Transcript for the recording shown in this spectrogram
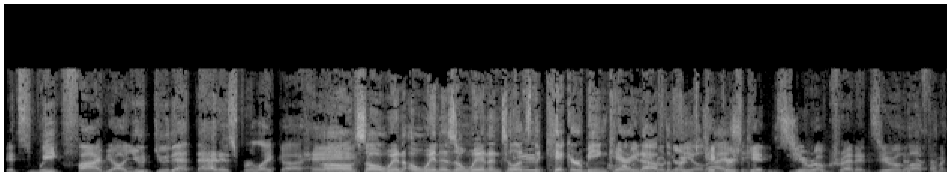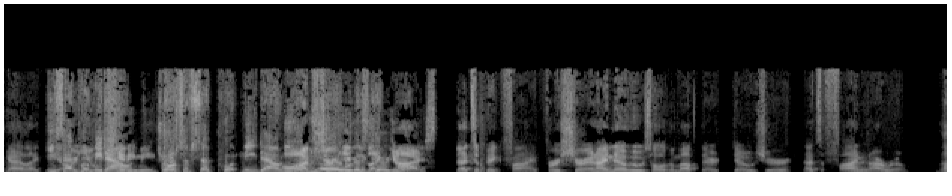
It's week five, y'all. You do that. That is for like a hey. Oh, so a win a win is a win until it's the kicker being oh, carried Oh, off no, the no, field. Kickers see. get zero credit, zero love from a guy like me. He said, Are "Put you me down." kidding me? Joseph said, "Put me down." Oh, You're I'm sure "No, he was like, carry you out." guys, that's a big fine for sure. And I know who was holding him up there, Dozier. That's a fine in our room. Oh,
